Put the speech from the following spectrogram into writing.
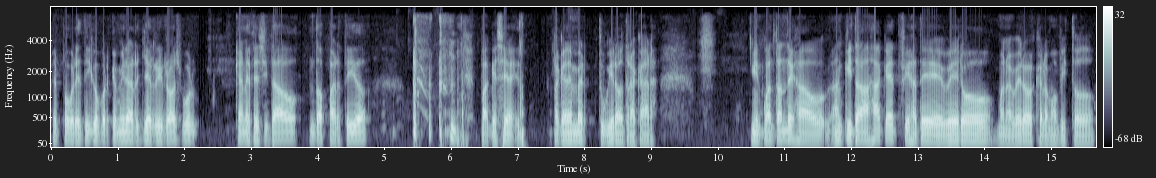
el pobretico, porque mira a Jerry Rosburg, que ha necesitado dos partidos para que, sea, para que Denver tuviera otra cara. Y en cuanto han dejado, han quitado a Hackett, fíjate, Evero, bueno, Evero es que lo hemos visto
